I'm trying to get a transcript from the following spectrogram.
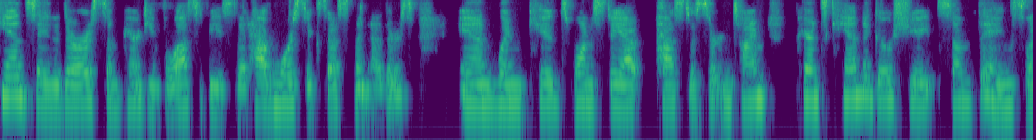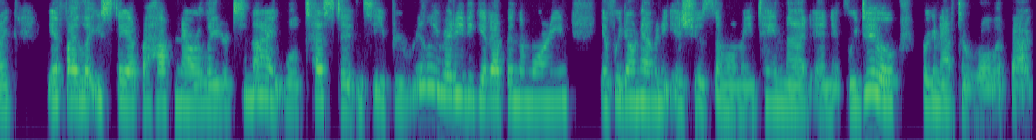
can say that there are some parenting philosophies that have more success than others. And when kids want to stay out past a certain time, parents can negotiate some things like if I let you stay up a half an hour later tonight, we'll test it and see if you're really ready to get up in the morning. If we don't have any issues, then we'll maintain that. And if we do, we're going to have to roll it back.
